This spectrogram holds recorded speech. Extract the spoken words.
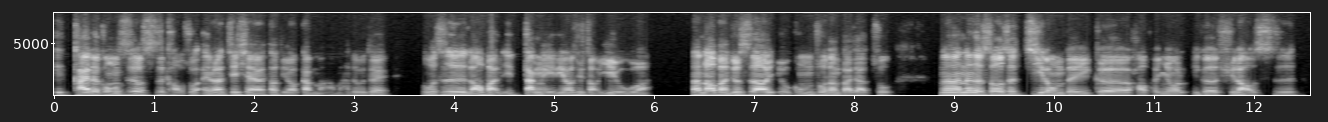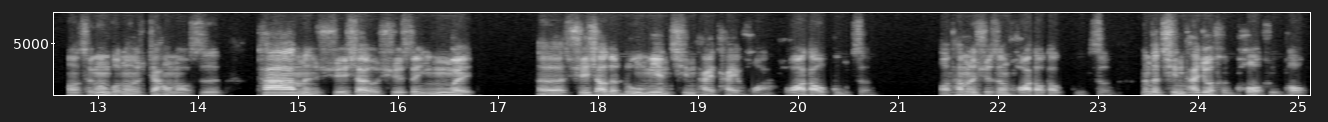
一开了公司就思考说，哎，那接下来到底要干嘛嘛？对不对？我是老板，一档一定要去找业务啊。那老板就是要有工作让大家做。那那个时候是基隆的一个好朋友，一个徐老师哦，成功国中的嘉宏老师，他们学校有学生因为呃学校的路面青苔太滑，滑倒骨折哦，他们的学生滑倒到骨折，那个青苔就很厚很厚。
